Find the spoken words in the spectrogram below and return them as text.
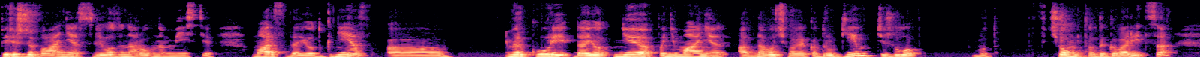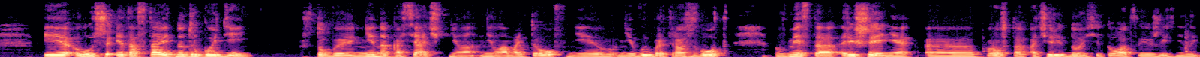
переживания, слезы на ровном месте. Марс дает гнев. Меркурий дает непонимание одного человека другим. Тяжело вот в чем-то договориться. И лучше это оставить на другой день чтобы не накосячить, не, не ломать дров, не, не выбрать развод вместо решения э, просто очередной ситуации жизненной.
